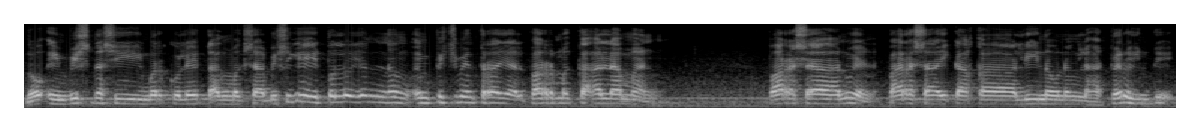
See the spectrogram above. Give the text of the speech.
No, imbis na si Marcoleta ang magsabi, sige, ituloy yan ng impeachment trial para magkaalaman. Para sa ano yan, para sa ikakalinaw ng lahat. Pero hindi.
